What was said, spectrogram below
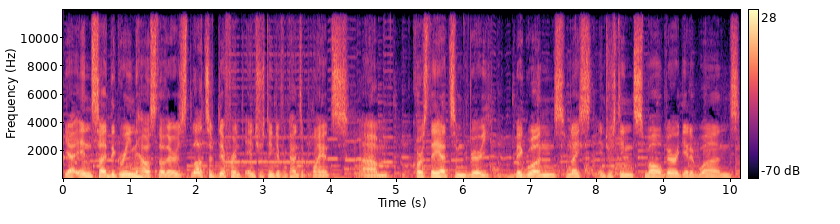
yeah, inside the greenhouse though, there's lots of different, interesting, different kinds of plants. Um, of course, they had some very big ones, some nice, interesting, small, variegated ones.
